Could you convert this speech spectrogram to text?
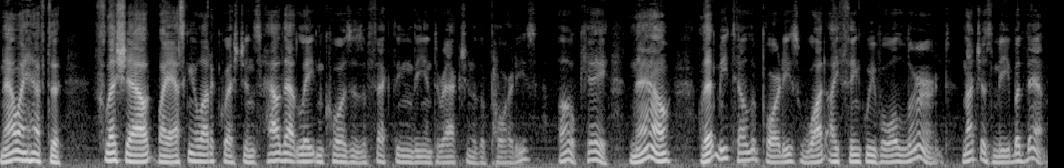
now I have to flesh out by asking a lot of questions how that latent cause is affecting the interaction of the parties. Okay, now let me tell the parties what I think we've all learned, not just me, but them,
